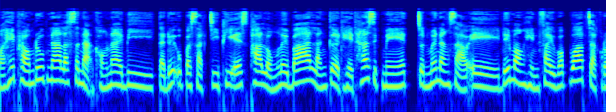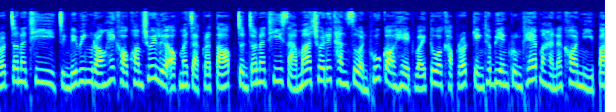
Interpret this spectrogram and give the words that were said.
มาให้พร้อมรูปหน้าลักษณะของนายบี แต่ด้วยอุปสรรค GPS พาหลงเลยบ้านหลังเกิดเหตุ 50 เมตร จนเมื่อนางสาวเอได้มองเห็นไฟวับวาบจากรถเจ้าหน้าที่จึงได้วิ่งร้องให้ขอความช่วยเหลือออกมาจากกระต๊อบ จนเจ้าหน้าที่สามารถช่วยได้ทันส่วนผู้ก่อเหตุไหวตัวขับรถเก๋งทะเบียนกรุงเทพมหานครหนีไป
